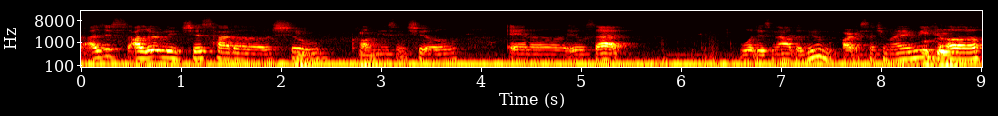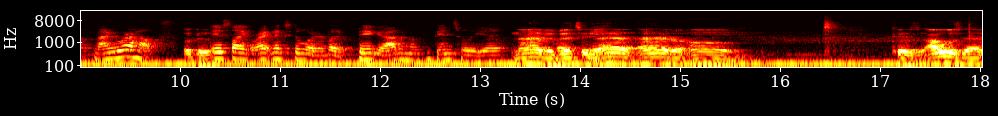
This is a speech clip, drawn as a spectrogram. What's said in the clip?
Yeah, I just I literally just had a show Mm. called. Music and Chill, and uh, it was at what is now the new Art Center Miami, Okay. uh, Miami Warehouse. Okay. It's like right next door, but bigger. I don't know if you've been to it yet. No, I haven't been to it. I had I had a um, cause I was at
